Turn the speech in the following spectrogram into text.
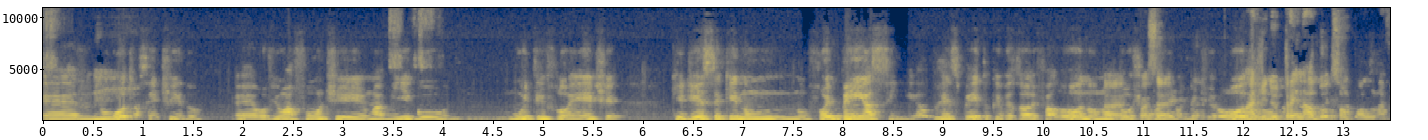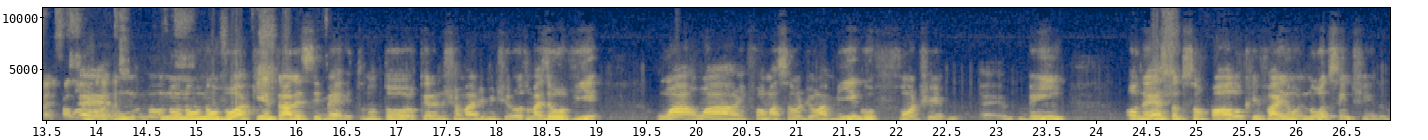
é no outro sentido. É, eu ouvi uma fonte, um amigo muito influente, que disse que não, não foi bem assim. Eu respeito o que o Visoli falou, não, não é, tô chamando é. de mentiroso. Imagine, o treinador de São Paulo, né, velho? Falar é, não, assim. não, não, não, vou aqui entrar nesse mérito, não tô querendo chamar de mentiroso, mas eu ouvi uma, uma informação de um amigo, fonte é, bem honesta do São Paulo, que vai no, no outro sentido.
